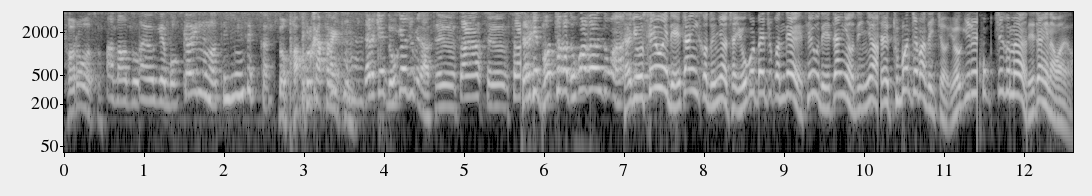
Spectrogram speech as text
더러워서. 아 나도 아 여기에 먹혀있는 것 같아 흰 색깔 너 바풀 가스라이팅. 자 이렇게 녹여줍니다. 쓱싹 쓱싹. 자 이렇게 버터가 녹아가는 동안 자 요 새우에 내장이 있거든요. 자 요걸 빼줄 건데 새우 내장이 어디냐? 자 두 번째 마디 있죠. 여기를 콕 찍으면 내장이 나와요.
